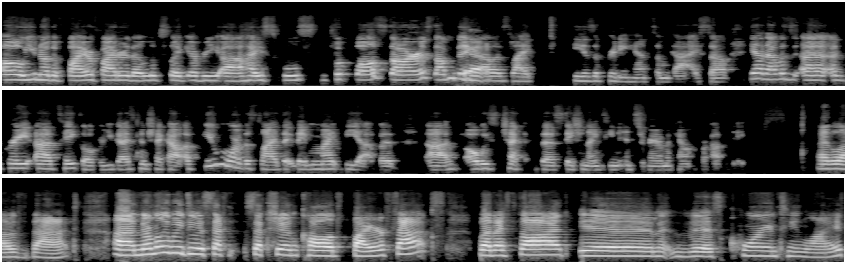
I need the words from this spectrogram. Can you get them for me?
"Oh, you know the firefighter that looks like every uh, high school football star or something?" Yeah. I was like, he is a pretty handsome guy. So yeah, that was a, a great uh, takeover. You guys can check out a few more of the slides. They, might be up, but uh, always check the Station 19 Instagram account for updates. I love that. Uh, normally we do a sec- section called Fire Facts, but I thought in this quarantine life,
